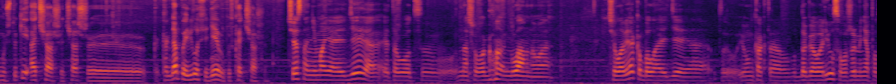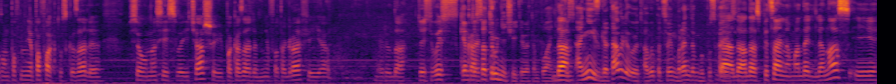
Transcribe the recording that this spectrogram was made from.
мундштуки, а чаши? Чаши... э, Когда появилась идея выпускать чаши? честно, не моя идея, это вот э, нашего гла- главного человека была идея, и он как-то договорился, уже меня потом, по, мне по факту сказали, все, у нас есть свои чаши, и показали мне фотографии, я говорю, да. То есть вы с кем-то Кайф. сотрудничаете в этом плане? Да. То есть они изготавливают, а вы под своим брендом Да, выпускаете? да, да, специальная модель для нас, и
